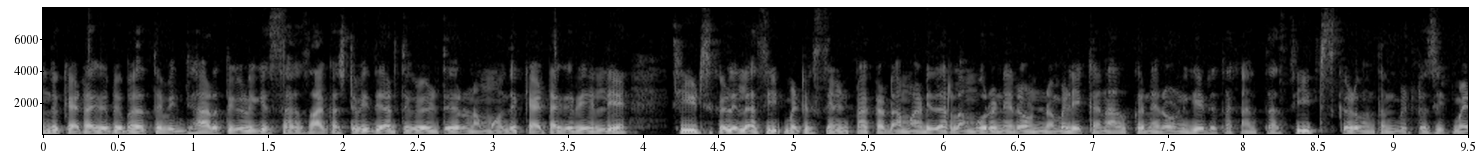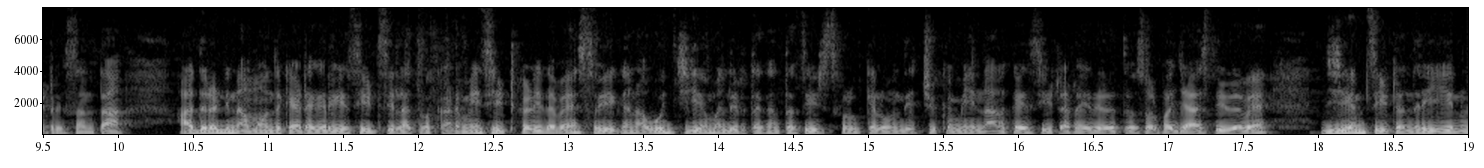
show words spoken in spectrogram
ಒಂದು ಕ್ಯಾಟಗರಿ ಬರುತ್ತೆ ವಿದ್ಯಾರ್ಥಿಗಳಿಗೆ? ಸಾಕಷ್ಟು ವಿದ್ಯಾರ್ಥಿಗಳು ಹೇಳ್ತಿದ್ರು, ನಮ್ಮ ಒಂದು ಕ್ಯಾಟಗರಿಯಲ್ಲಿ ಸೀಟ್ಸ್ಗಳಿಲ್ಲ ಸೀಟ್ ಮೆಟ್ರಿಕ್ಸ್ ಏನು ಪ್ರಕಟ ಮಾಡಿದಾರಲ್ಲ ಮೂರನೇ ರೌಂಡ್ನ ಬಳಿಕ ನಾಲ್ಕನೇ ರೌಂಡ್ಗೆ ಇರತಕ್ಕಂಥ ಸೀಟ್ಸ್ಗಳು ಅಂತಂದ್ಬಿಟ್ಟು ಸೀಟ್ ಮೆಟ್ರಿಕ್ಸ್ ಅಂತ. ಅದರಲ್ಲಿ ನಮ್ಮ ಒಂದು ಕ್ಯಾಟಗರಿಗೆ ಸೀಟ್ಸ್ ಇಲ್ಲ ಅಥವಾ ಕಡಿಮೆ ಸೀಟ್ಗಳಿದ್ದಾವೆ ಸೊ ಈಗ ನಾವು ಜಿ ಎಂ ಅಲ್ಲಿ ಇರ್ತಕ್ಕಂಥ ಸೀಟ್ಸ್ಗಳು ಕೆಲವೊಂದು ಹೆಚ್ಚು ಕಮ್ಮಿ ನಾಲ್ಕೈದು ಸೀಟ್ ಇರುತ್ತೆ ಸ್ವಲ್ಪ ಜಾಸ್ತಿ ಇದ್ದಾವೆ ಜಿ ಎಂ ಸೀಟ್ ಅಂದರೆ ಏನು?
